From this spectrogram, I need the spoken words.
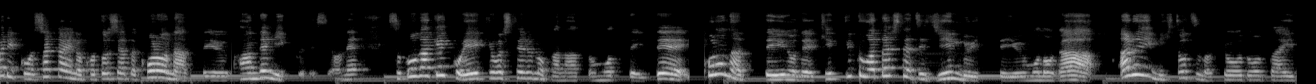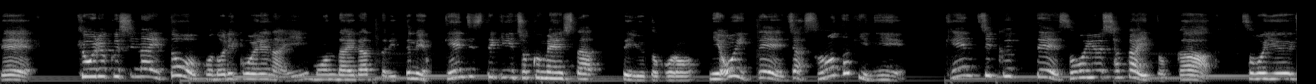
やっぱりこう社会の今年あったコロナっていうパンデミックですよね。そこが結構影響してるのかなと思っていて、コロナっていうので結局私たち人類っていうものがある意味一つの共同体で協力しないとこう乗り越えれない問題だったりっていうのに現実的に直面したっていうところにおいてじゃあその時に建築ってそういう社会とかそういう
